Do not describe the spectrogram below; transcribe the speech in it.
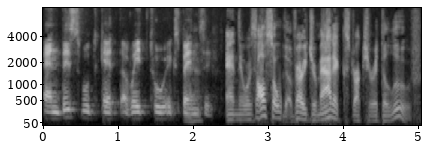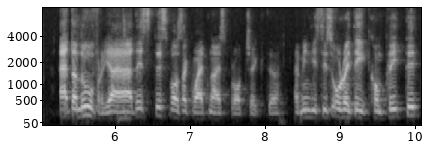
and this would get way too expensive. And there was also a very dramatic structure at the Louvre. At the Louvre, yeah, this this was a quite nice project. Yeah. I mean, this is already completed.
